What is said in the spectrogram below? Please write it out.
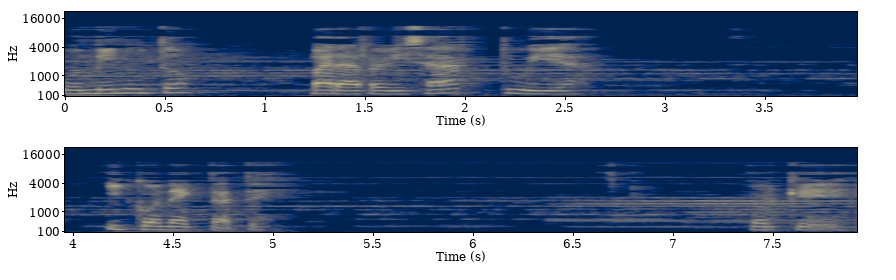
Un minuto para revisar tu vida y conéctate. Porque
